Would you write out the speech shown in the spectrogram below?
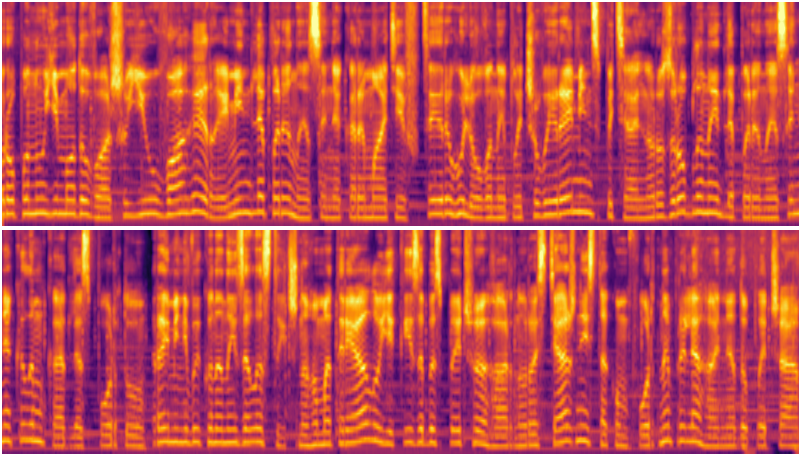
Пропонуємо до вашої уваги ремінь для перенесення карематів. Цей регульований плечовий ремінь спеціально розроблений для перенесення килимка для спорту. Ремінь виконаний з еластичного матеріалу, який забезпечує гарну розтяжність та комфортне прилягання до плеча.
